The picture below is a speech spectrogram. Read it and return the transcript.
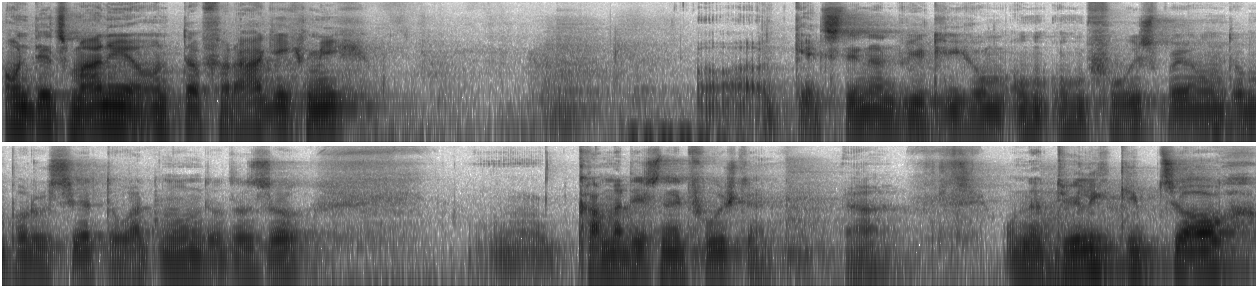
und jetzt meine ich, und da frage ich mich, äh, geht es denen wirklich um, um, um Fußball und um Borussia Dortmund oder so? Kann man das nicht vorstellen. Ja. Und natürlich gibt es auch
